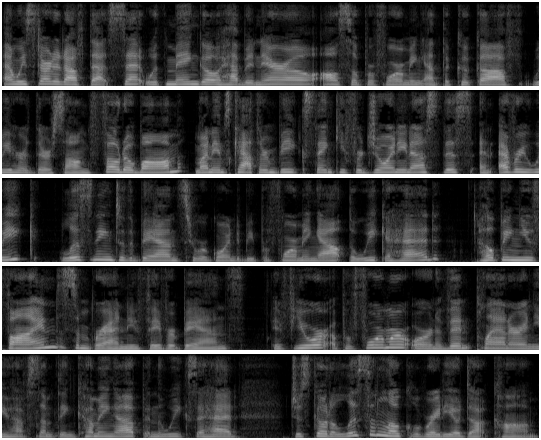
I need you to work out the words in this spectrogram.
And we started off that set with Mango Habanero also performing at the Cook-Off. We heard their song Photobomb. My name's Catherine Beeks. Thank you for joining us this and every week, listening to the bands who are going to be performing out the week ahead helping you find some brand new favorite bands. If you're a performer or an event planner and you have something coming up in the weeks ahead, just go to listenlocalradio.com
